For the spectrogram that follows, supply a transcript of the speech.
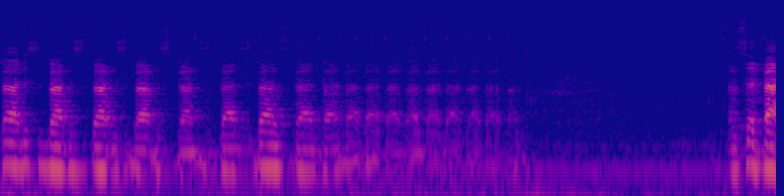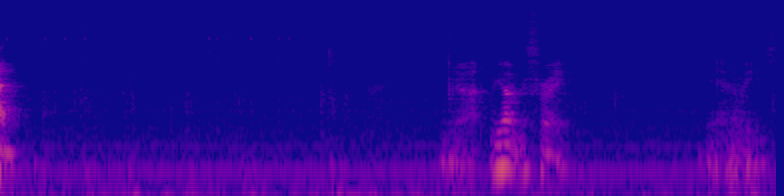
Bad, this is bad, this is bad, this is bad, this is bad, this is bad, this is bad, this is bad, bad, bad, bad, bad, bad, bad, bad, bad, bad, bad. I said bad. Alright, we open free. Yeah, we just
